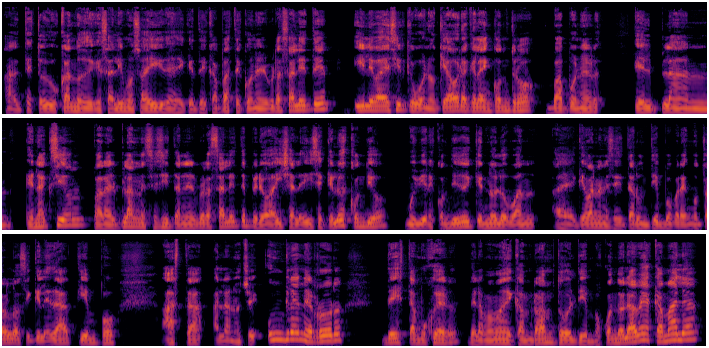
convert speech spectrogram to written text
ah, te estoy buscando desde que salimos ahí, desde que te escapaste con el brazalete, y le va a decir que bueno, que ahora que la encontró va a poner el plan en acción. Para el plan necesitan el brazalete, pero ahí ya le dice que lo escondió, muy bien escondido, y que no lo van, eh, que van a necesitar un tiempo para encontrarlo, así que le da tiempo hasta a la noche. Un gran error de esta mujer, de la mamá de Camram, todo el tiempo. Cuando la ve a Kamala,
